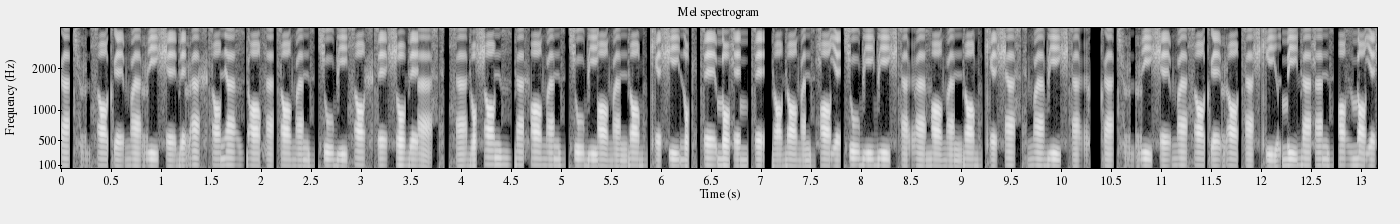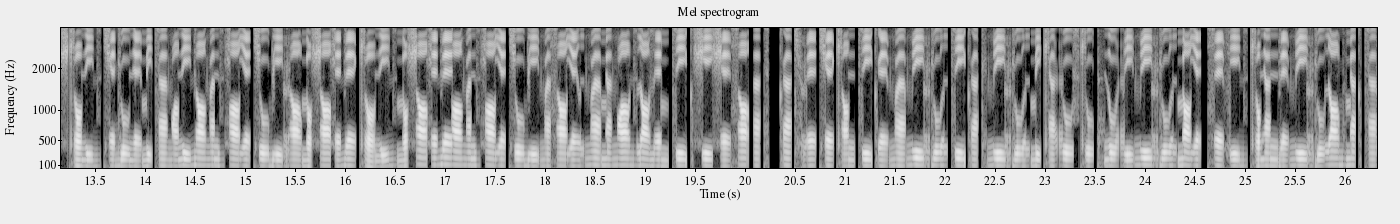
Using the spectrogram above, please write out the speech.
قطر ساقه و ریشه درختان از آفت آمند چوبی ساخته شده است صد و شانزده آمند چوبی آمند آبکشی نکته مهم تعداد آمندهای چوبی بیشتر از آوند آبکش است و بیشتر قطر ریشه و ساقه را تشکیل می‌دهند آزمایش کنید چگونه می‌توانید آوندهای چوبی را مشاهده کنید مشاهده آوندهای چوبی وسایل و مواد لازم تیغ شیشه ساعت قطره چکان تیغه و ویرگول تیغک ویرگول میکروسکوپ نوری ویرگول مایع سفید کننده ویرگول آب مقطر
